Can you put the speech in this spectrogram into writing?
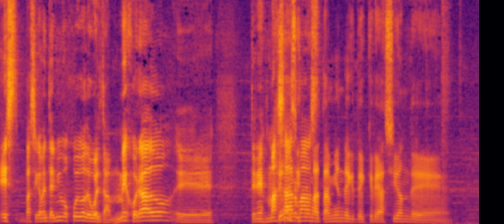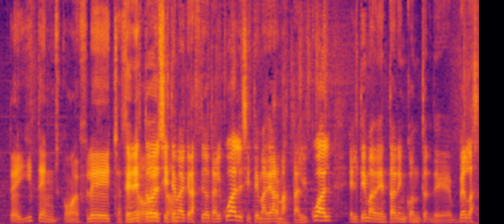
es, básicamente el mismo juego de vuelta, mejorado. Eh, tenés más armas. sistema también de, creación de, de, ítems, como de flechas. Tenés todo, el sistema de crafteo tal cual, el sistema de armas tal cual, el tema de, estar en de ver las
